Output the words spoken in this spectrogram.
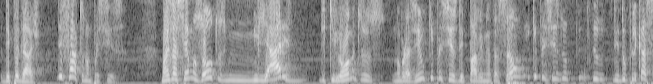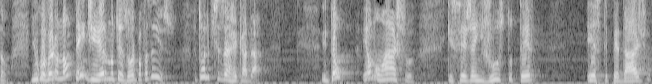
de pedágio. De fato não precisa. Mas nós temos outros milhares de quilômetros no Brasil que precisam de pavimentação e que precisam de duplicação. E o governo não tem dinheiro no tesouro para fazer isso. Então ele precisa arrecadar. Então, eu não acho que seja injusto ter este pedágio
